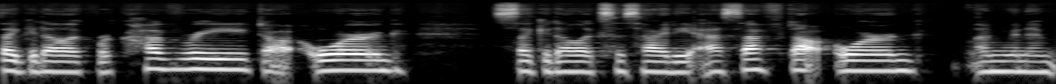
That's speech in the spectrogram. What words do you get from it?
psychedelicrecovery.org, psychedelicsocietysf.org. I'm gonna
